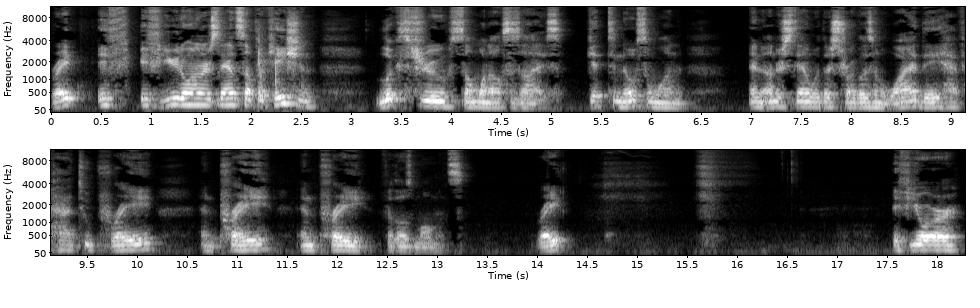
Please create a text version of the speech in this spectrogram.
right? If if you don't understand supplication, look through someone else's eyes. Get to know someone and understand what their struggle is and why they have had to pray and pray and pray for those moments, right? If you're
